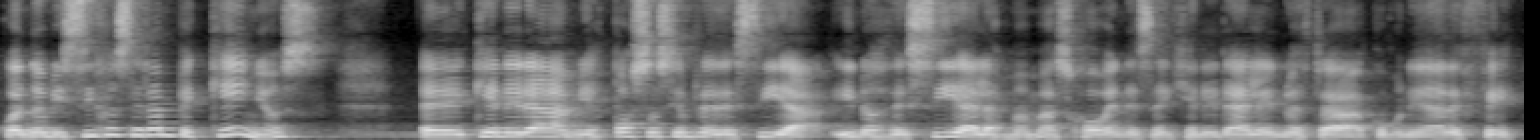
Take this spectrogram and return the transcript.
Cuando mis hijos eran pequeños, eh, quien era mi esposo siempre decía, y nos decía a las mamás jóvenes en general en nuestra comunidad de fe,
